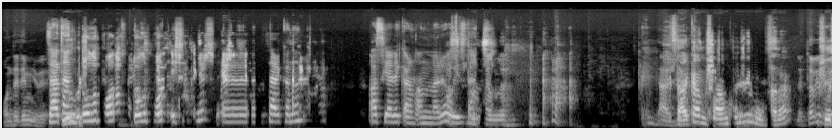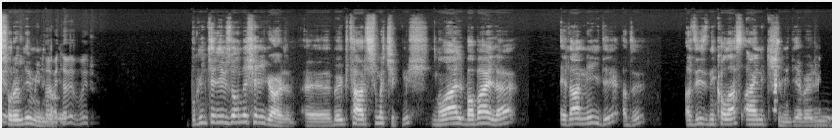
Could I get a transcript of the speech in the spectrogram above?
Onu dediğim gibi. Zaten Yılbaşı- dolu pot, dolu pot eşittir e, Serkan'ın askerlik an- anıları o yüzden. Yani, Serkan bir şey anlatabilir miyim sana? E, tabii, bir şey buyur. sorabilir miyim Tabii ben? tabii buyur. Bugün televizyonda şey gördüm. Ee, böyle bir tartışma çıkmış. Noel Baba'yla Eda neydi adı? Aziz Nikolas aynı kişi mi diye böyle bir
